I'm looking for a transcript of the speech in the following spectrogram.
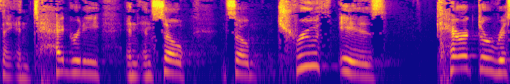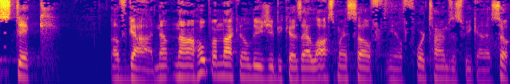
things, integrity. And, and so, so truth is characteristic of God. Now, now I hope I'm not going to lose you because I lost myself you know, four times this week on it. So,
